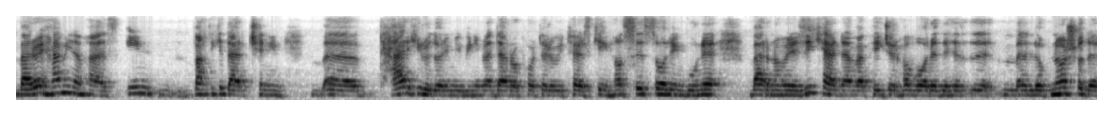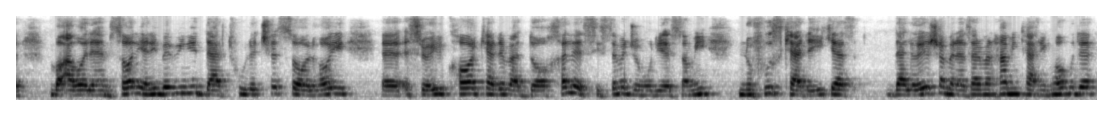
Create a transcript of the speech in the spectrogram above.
برای همین هم هست. این وقتی که در چنین طرحی رو داریم می‌بینیم در راپورت رویترز که اینها سه سال این گونه برنامه‌ریزی کردن و پیجرها وارد لبنان شده با اوایل امسال یعنی ببینید در طول چه سالهایی اسرائیل کار کرده و داخل سیستم جمهوری اسلامی نفوذ کرده. یکی از دلایلش هم به نظر من همین تحریم ها بوده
